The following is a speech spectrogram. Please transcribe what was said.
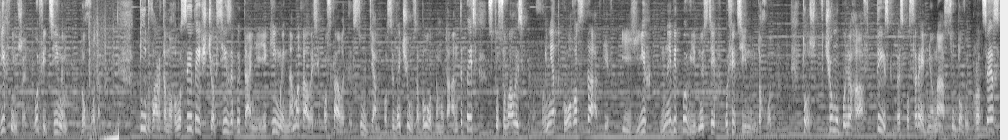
їхнім же офіційним доходам. Тут варто наголосити, що всі запитання, які ми намагалися поставити суддям посидачу заболотному та антипець, стосувались винятково статків і їх невідповідності офіційним доходам. Тож, в чому полягав тиск безпосередньо на судовий процес,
